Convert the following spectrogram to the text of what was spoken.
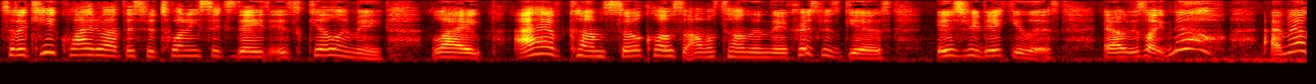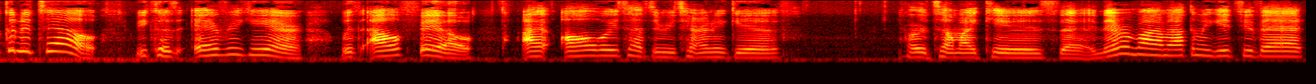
So to keep quiet about this for 26 days is killing me. Like I have come so close to almost telling them their Christmas gifts. It's ridiculous. And I'm just like, no, I'm not gonna tell. Because every year, without fail, I always have to return a gift or tell my kids that never mind, I'm not gonna get you that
